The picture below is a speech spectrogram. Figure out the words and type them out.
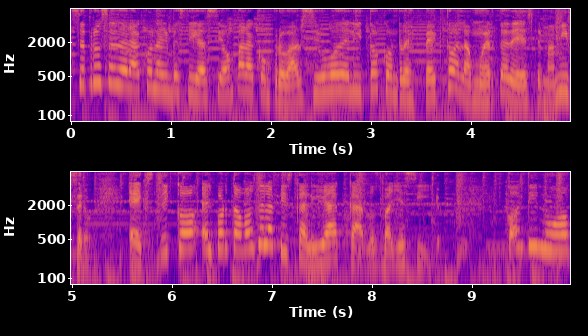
se procederá con la investigación para comprobar si hubo delito con respecto a la muerte de este mamífero, explicó el portavoz de la Fiscalía Carlos Vallecillo. Continuó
